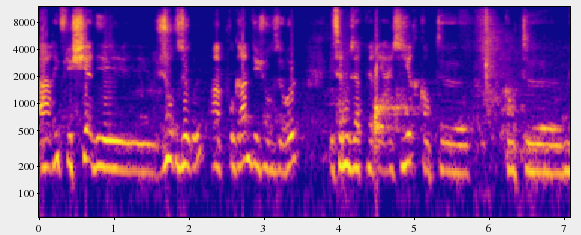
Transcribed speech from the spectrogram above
a réfléchi à des jours heureux, un programme des jours heureux. Et ça nous a fait réagir quand euh, M.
